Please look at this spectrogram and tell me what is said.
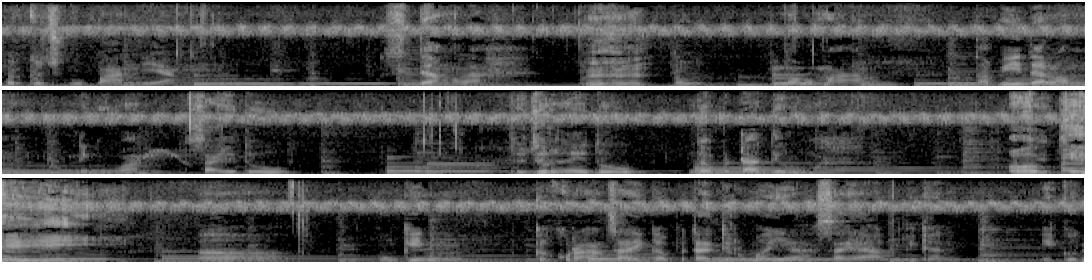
berkecukupan yang sedang lah atau normal. Tapi dalam lingkungan saya itu jujur saya itu nggak betah di rumah. oke Eh, mungkin kekurangan saya nggak betah di rumah ya saya lebihkan ikut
